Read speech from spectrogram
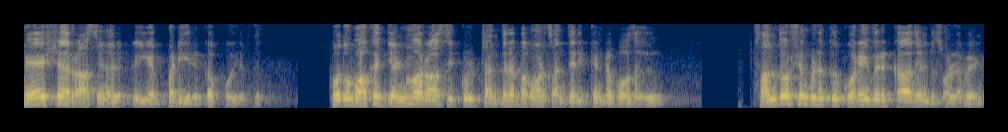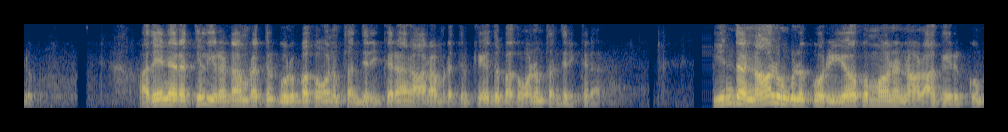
மேஷ ராசினருக்கு எப்படி இருக்க போகிறது? பொதுவாக ஜென்ம ராசிக்குள் சந்திர பகவான் சஞ்சரிக்கின்ற போது சந்தோஷங்களுக்கு குறைவிருக்காது என்று சொல்ல வேண்டும். அதே நேரத்தில் இரண்டாம் இடத்தில் குரு பகவானும் சஞ்சரிக்கிறார் ஆறாம் இடத்தில் கேது பகவானும் சந்திரிக்கிறார் இந்த நாள் உங்களுக்கு ஒரு யோகமான நாளாக இருக்கும்.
